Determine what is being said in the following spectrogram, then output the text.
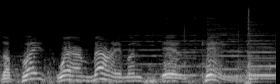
the place where merriment is king.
